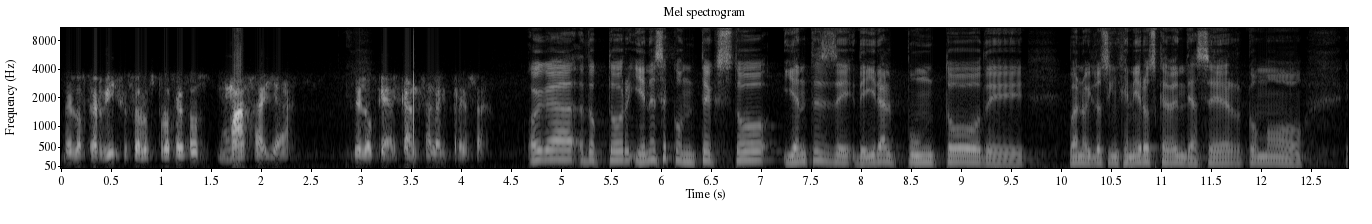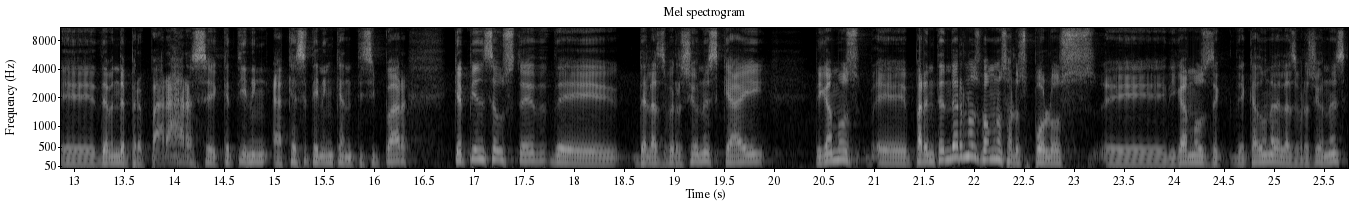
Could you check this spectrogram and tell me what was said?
de los servicios o los procesos más allá de lo que alcanza la empresa. Oiga, doctor, y en ese contexto, y antes de, ir al punto de, bueno, y los ingenieros qué deben de hacer, cómo eh, deben de prepararse, qué tienen, a qué se tienen que anticipar, ¿qué piensa usted de, las versiones que hay? Digamos, eh, para entendernos, vámonos a los polos, eh, digamos, de, de cada una de las versiones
